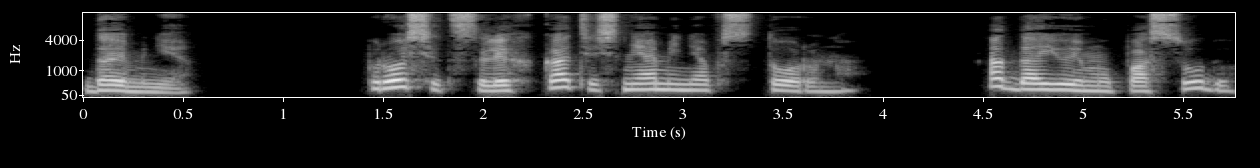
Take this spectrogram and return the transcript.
«Дай мне». Просит, слегка тесня меня в сторону. Отдаю ему посуду,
